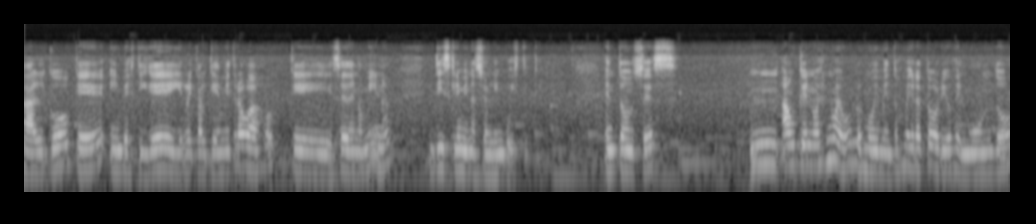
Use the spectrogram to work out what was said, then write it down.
algo que investigué y recalqué en mi trabajo, que se denomina discriminación lingüística. Entonces, mm, aunque no es nuevo, los movimientos migratorios, el mundo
